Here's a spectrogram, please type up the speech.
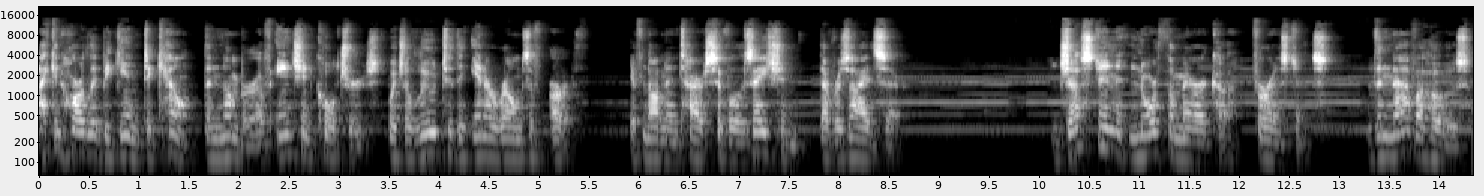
I can hardly begin to count the number of ancient cultures which allude to the inner realms of Earth, if not an entire civilization that resides there. Just in North America, for instance, the Navajos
